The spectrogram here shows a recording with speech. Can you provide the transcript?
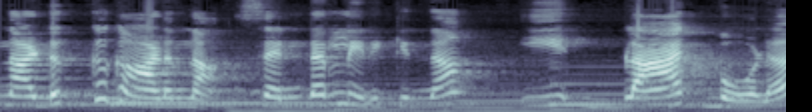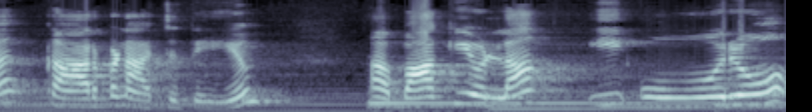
നടുക്ക് കാണുന്ന സെന്ററിൽ ഇരിക്കുന്ന ഈ ബ്ലാക്ക് ബോൾ കാർബൺ ആറ്റത്തെയും ബാക്കിയുള്ള ഈ ഓരോ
